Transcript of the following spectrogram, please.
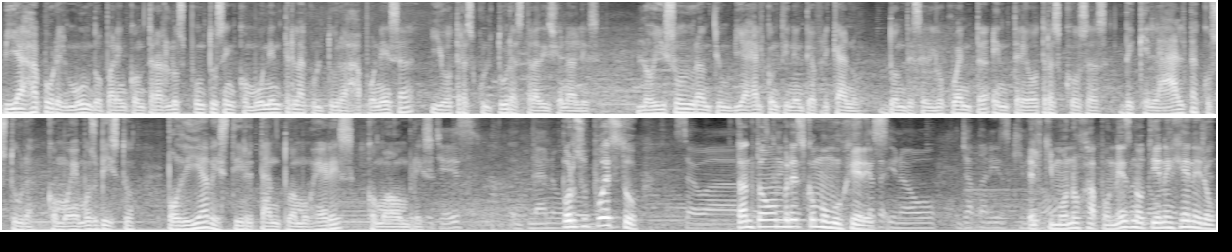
viaja por el mundo para encontrar los puntos en común entre la cultura japonesa y otras culturas tradicionales. Lo hizo durante un viaje al continente africano, donde se dio cuenta, entre otras cosas, de que la alta costura, como hemos visto, podía vestir tanto a mujeres como a hombres. Por supuesto, tanto hombres como mujeres. El kimono japonés no tiene género,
